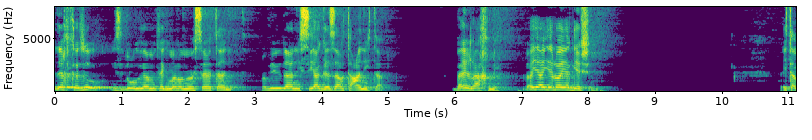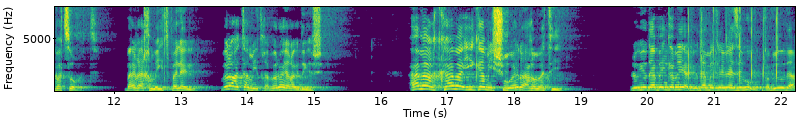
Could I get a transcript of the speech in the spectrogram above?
בדרך כזו הסבירו גם את הגמרא במסרת תענית. רבי יהודה הנשיאה גזר תעניתה. באי רחמי, לא היה, לא היה גשם. הייתה בצורת. רחמי, התפלל, ולא אתה מתך, ולא ירד גשם. אמר כמה איכא משמואל הרמתי, לא יהודה בן גמליאל, יהודה בן גמליאל זה הוא, רבי יהודה.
